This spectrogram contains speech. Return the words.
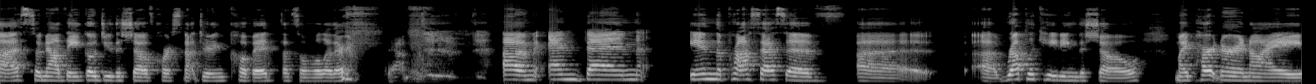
us. So now they go do the show, of course, not during COVID. That's a whole other. Yeah. um, and then in the process of uh, uh, replicating the show, my partner and I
